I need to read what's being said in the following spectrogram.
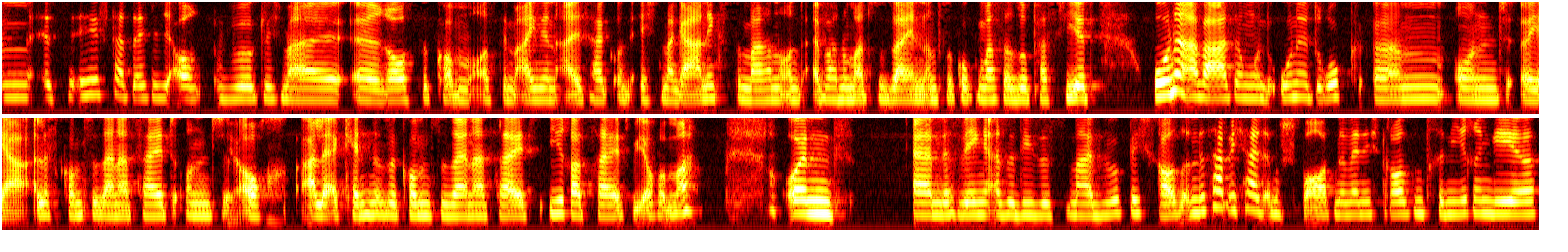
ähm, es hilft tatsächlich auch wirklich mal äh, rauszukommen aus dem eigenen Alltag und echt mal gar nichts zu machen und einfach nur mal zu sein und zu gucken, was da so passiert, ohne Erwartung und ohne Druck. Ähm, und äh, ja, alles kommt zu seiner Zeit und Ja. auch alle Erkenntnisse kommen zu seiner Zeit, ihrer Zeit, wie auch immer. Und ähm, deswegen also dieses Mal wirklich raus. Und das habe ich halt im Sport, ne? wenn ich draußen trainieren gehe.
